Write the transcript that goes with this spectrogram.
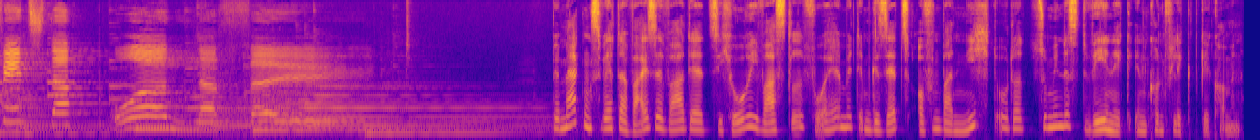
finster ohne Feld. Bemerkenswerterweise war der Zichori-Wastel vorher mit dem Gesetz offenbar nicht oder zumindest wenig in Konflikt gekommen.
